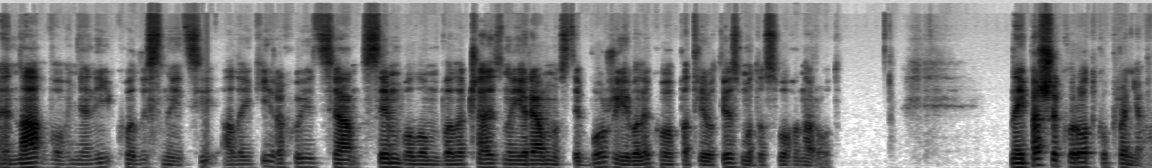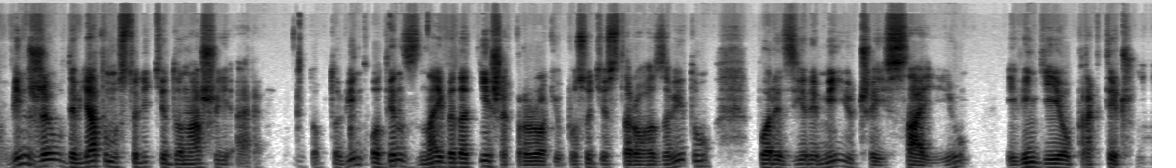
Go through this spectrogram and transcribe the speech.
е, на вогняній колесниці, але який рахується символом величезної ревності Божої і великого патріотизму до свого народу. Найперше коротко про нього. Він жив у 9 столітті до нашої ери. Тобто він один з найвидатніших пророків, по суті, Старого Завіту, поряд з Єремією чи Ісаїєю, і він діяв практично,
